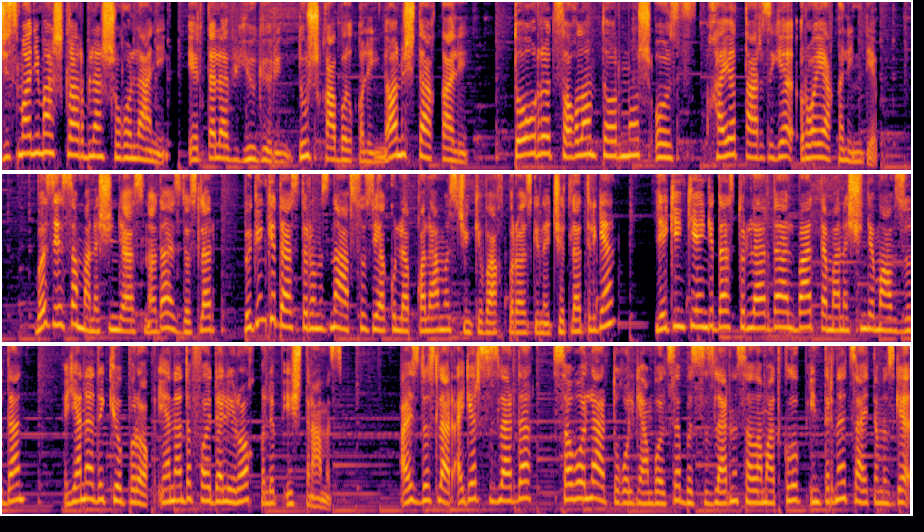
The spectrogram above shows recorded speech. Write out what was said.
Jismoniy mashqlar bilan shug'ullaning ertalab yuguring dush qabul qiling nonushta qiling. To'g'ri sog'lom turmush o'z hayot tarziga rioya qiling deb. Biz esa mana shunday asnoda aziz do'stlar bugungi dasturimizni afsus yakunlab qolamiz chunki vaqt birozgina chetlatilgan. Lekin keyingi dasturlarda albatta mana shunday mavzudan yanada ko'proq yanada foydaliroq qilib eshittiramiz. Aziz do'stlar agar sizlarda savollar tug'ilgan bo'lsa biz sizlarni salomat klub internet saytimizga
